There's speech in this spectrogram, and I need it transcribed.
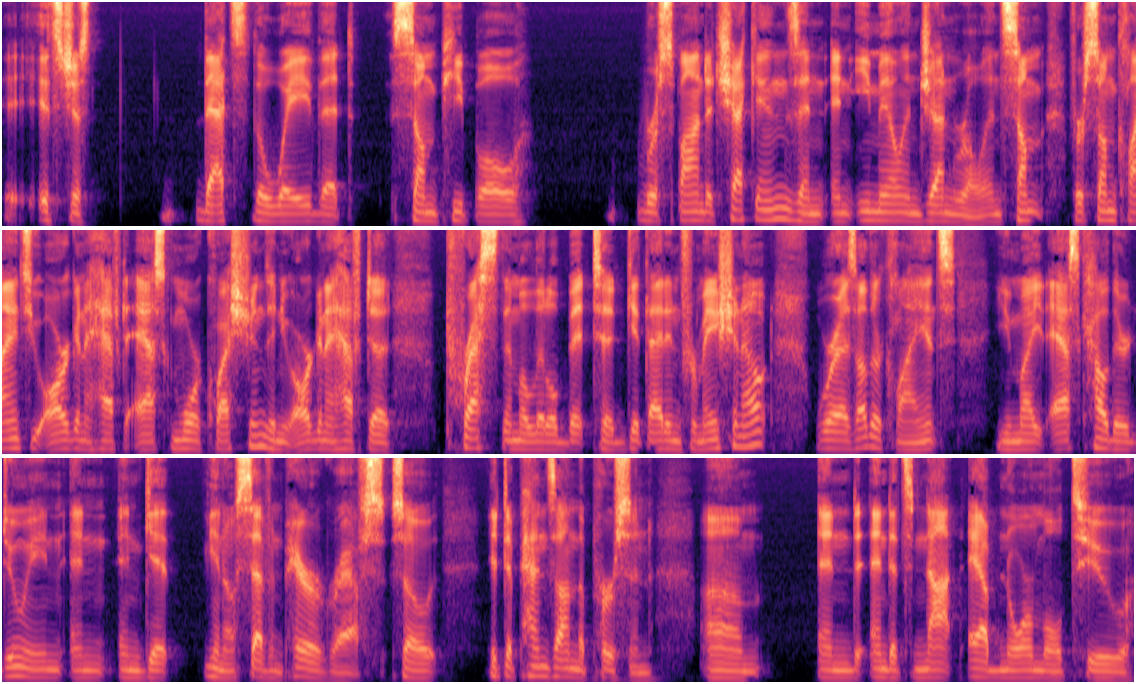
it's just that's the way that some people respond to check-ins and, and email in general and some for some clients you are going to have to ask more questions and you are going to have to press them a little bit to get that information out. Whereas other clients you might ask how they're doing and and get you know seven paragraphs. So it depends on the person. Um, and and it's not abnormal to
